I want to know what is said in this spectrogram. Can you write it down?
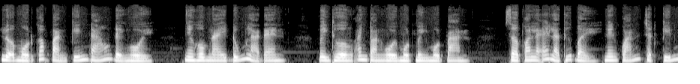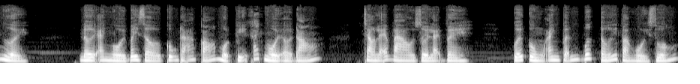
Lựa một góc bàn kín đáo để ngồi. Nhưng hôm nay đúng là đen. Bình thường anh toàn ngồi một mình một bàn. Giờ có lẽ là thứ bảy nên quán chật kín người. Nơi anh ngồi bây giờ cũng đã có một vị khách ngồi ở đó. Chẳng lẽ vào rồi lại về. Cuối cùng anh vẫn bước tới và ngồi xuống.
